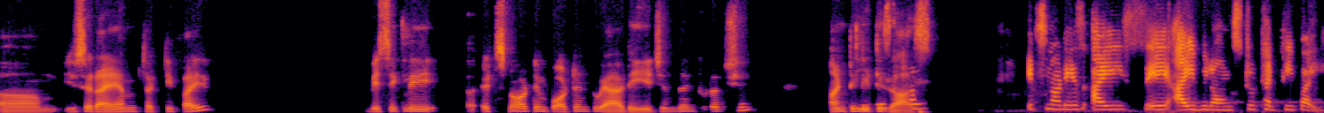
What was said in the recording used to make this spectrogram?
um, you said I am 35. Basically, uh, it's not important to add age in the introduction until it is asked. It's not as I say I belongs to 35.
